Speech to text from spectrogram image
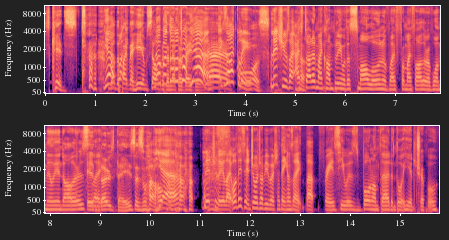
Trump's kids. Yeah, Not the but- fact that he himself no is but a donald trump baby. yeah, exactly literally was like i started my company with a small loan of my from my father of one million dollars In like those days as well. yeah literally like what they said, george w bush i think it was like that phrase he was born on third and thought he had a triple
